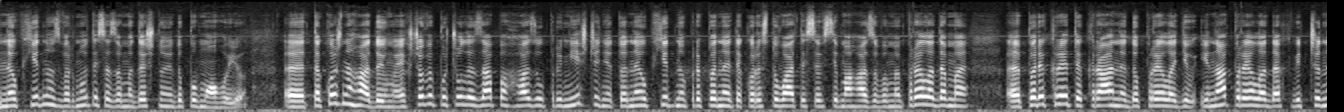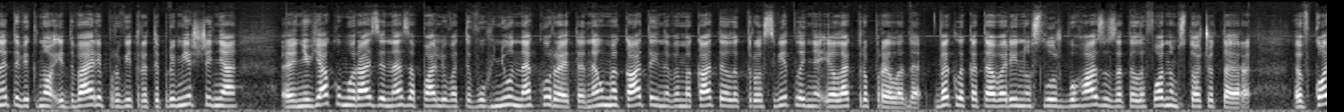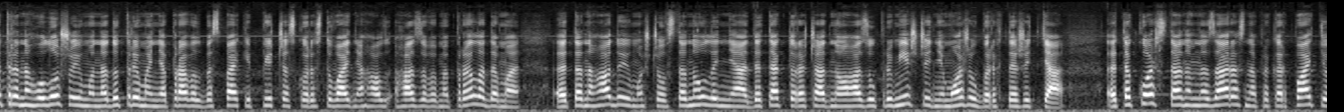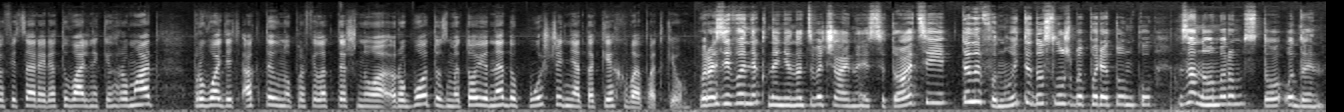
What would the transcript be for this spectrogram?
необхідно звернутися за медичною допомогою. Е, Також нагадуємо, якщо ви почули запах газу у приміщенні, то необхідно припинити користуватися всіма газовими приладами, е, перекрити крани до приладів і на приладах, відчинити вікно і двері, провітрити приміщення. Е, Ні в якому разі не запалювати вогню, не курити, не вмикати і не вимикати електроосвітлення і електроприлади, викликати аварійну службу газу за телефоном 104. Е, Вкотре наголошуємо на дотримання правил безпеки під час користування газовими приладами е, та нагадуємо, що встановлення детектора чадного газу у приміщенні може вберегти життя. Е, Також станом на зараз на Прикарпатті офіцери-рятувальники громад проводять активну профілактичну роботу з метою недопущення таких випадків. В разі виникнення надзвичайної ситуації телефонуйте до служби порятунку за номером 101.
